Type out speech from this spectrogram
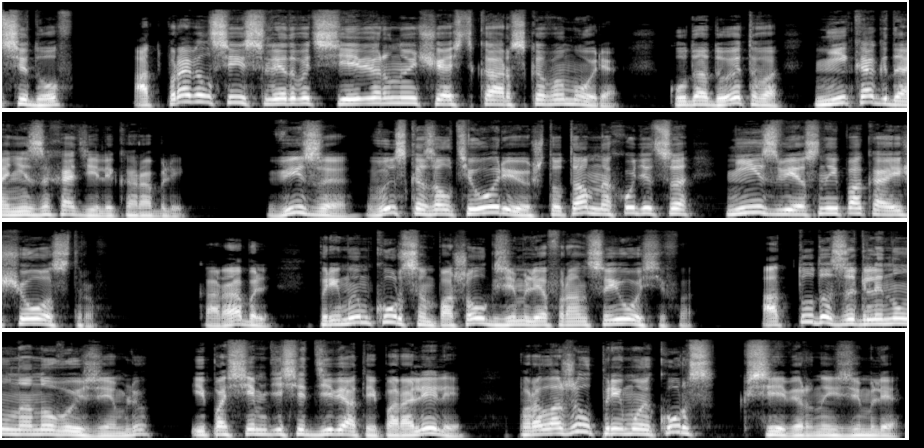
Седов отправился исследовать северную часть Карского моря, куда до этого никогда не заходили корабли. Виза высказал теорию, что там находится неизвестный пока еще остров. Корабль прямым курсом пошел к земле Франца Иосифа. Оттуда заглянул на новую землю и по 79-й параллели проложил прямой курс к Северной Земле.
